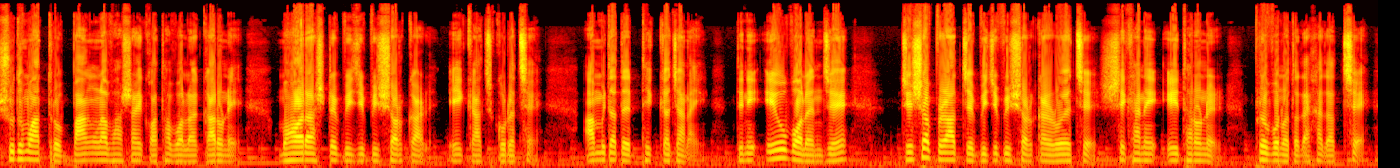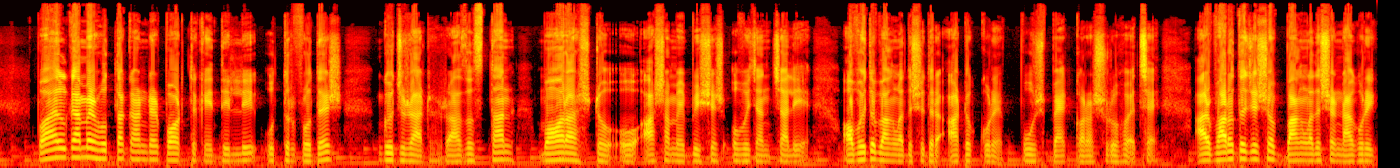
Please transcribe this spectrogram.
শুধুমাত্র বাংলা ভাষায় কথা বলার কারণে মহারাষ্ট্রে বিজেপি সরকার এই কাজ করেছে। আমি তাদের ধিক্কা জানাই। তিনি এও বলেন যে, যেসব রাজ্যে বিজেপি সরকার রয়েছে, সেখানে এই ধরনের প্রবণতা দেখা যাচ্ছে। পহেলগামের হত্যাকাণ্ডের পর থেকে দিল্লি, উত্তরপ্রদেশ, গুজরাট, রাজস্থান, মহারাষ্ট্র ও আসামে বিশেষ অভিযান চালিয়ে অবৈধ বাংলাদেশিদের আটক করে পুশ ব্যাক করা শুরু হয়েছে। আর ভারতে যেসব বাংলাদেশের নাগরিক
